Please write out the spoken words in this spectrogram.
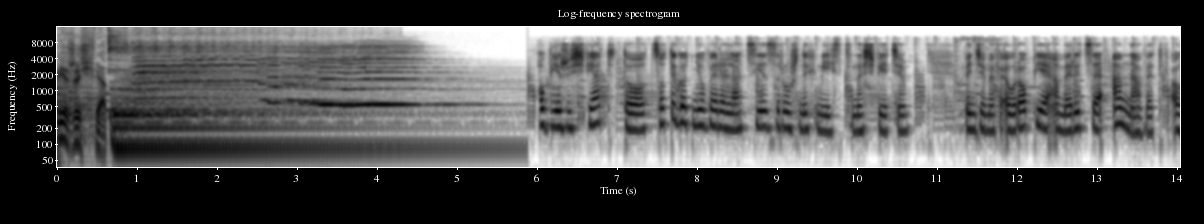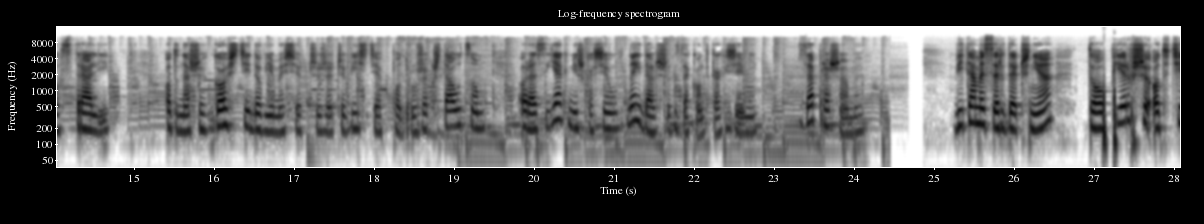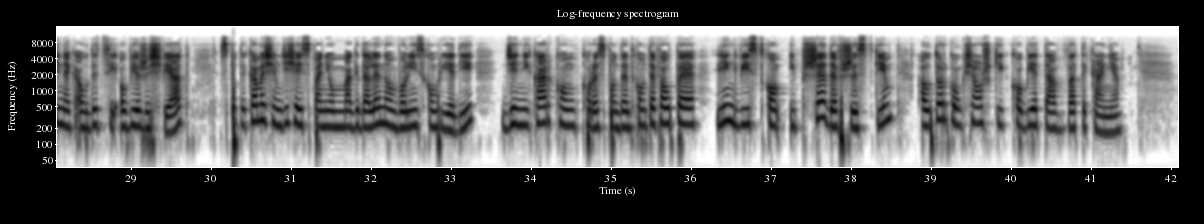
obierze świat. Obieży Świat to cotygodniowe relacje z różnych miejsc na świecie. Będziemy w Europie, Ameryce, a nawet w Australii. Od naszych gości dowiemy się, czy rzeczywiście podróże kształcą oraz jak mieszka się w najdalszych zakątkach Ziemi. Zapraszamy. Witamy serdecznie. To pierwszy odcinek audycji Obieży Świat. Spotykamy się dzisiaj z panią Magdaleną Wolińską-Riedi, dziennikarką, korespondentką TVP, lingwistką i przede wszystkim autorką książki Kobieta w Watykanie.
